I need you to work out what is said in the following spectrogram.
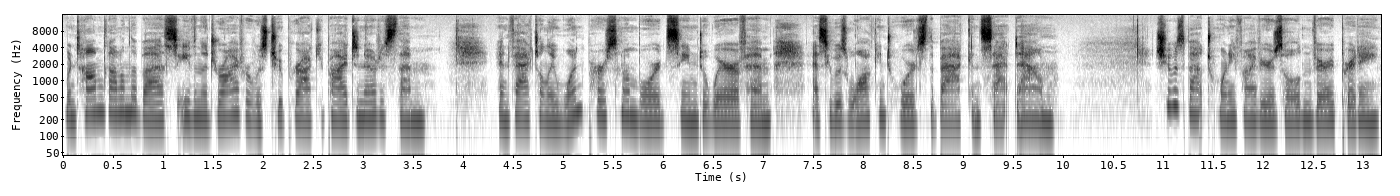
When Tom got on the bus, even the driver was too preoccupied to notice them. In fact, only one person on board seemed aware of him as he was walking towards the back and sat down. She was about 25 years old and very pretty.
